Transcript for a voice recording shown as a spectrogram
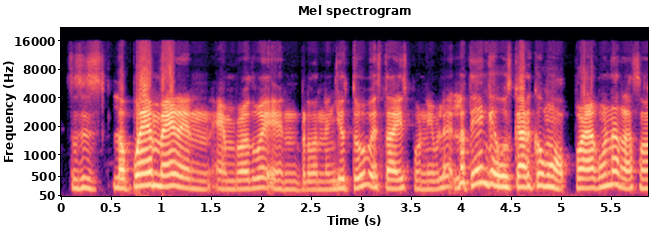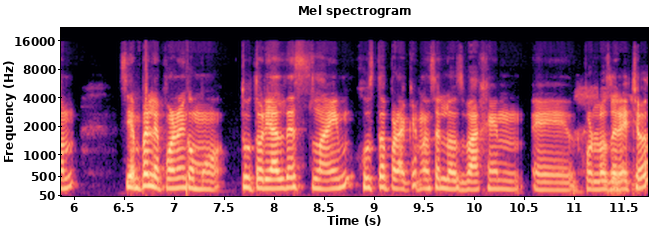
Entonces, lo pueden ver en, en, Broadway, en, perdón, en YouTube, está disponible. Lo tienen que buscar como, por alguna razón, siempre le ponen como tutorial de slime, justo para que no se los bajen eh, por los derechos.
